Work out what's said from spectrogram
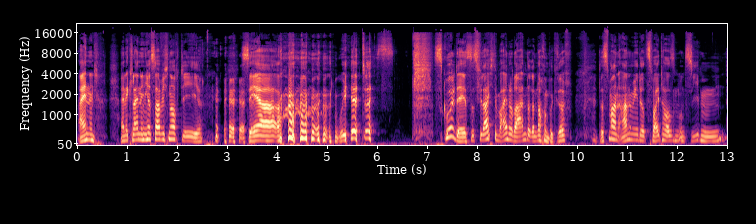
eine, eine kleine News habe ich noch, die sehr weird ist. School Days ist vielleicht dem einen oder anderen noch ein Begriff. Das war ein Anime, der 2007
